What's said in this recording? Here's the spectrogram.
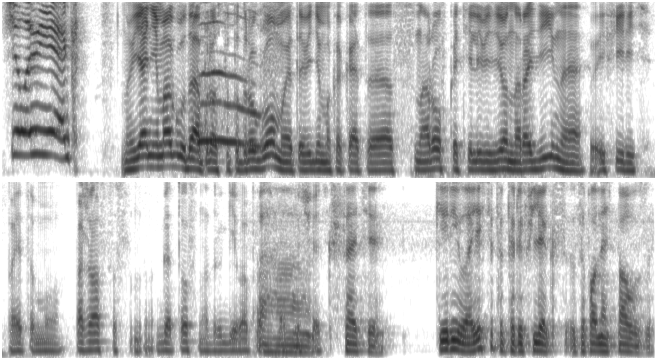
«человек». Ну, я не могу, да, просто по-другому. Это, видимо, какая-то сноровка телевизионно-радийная эфирить. Поэтому, пожалуйста, готов на другие вопросы А, отвечать. Кстати, Кирилл, а есть этот рефлекс заполнять паузы?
